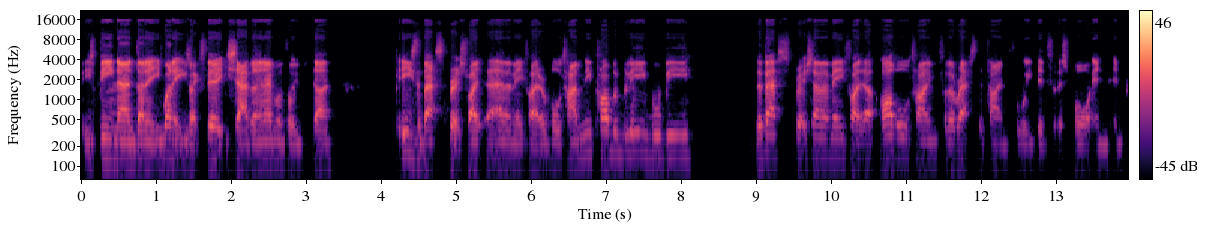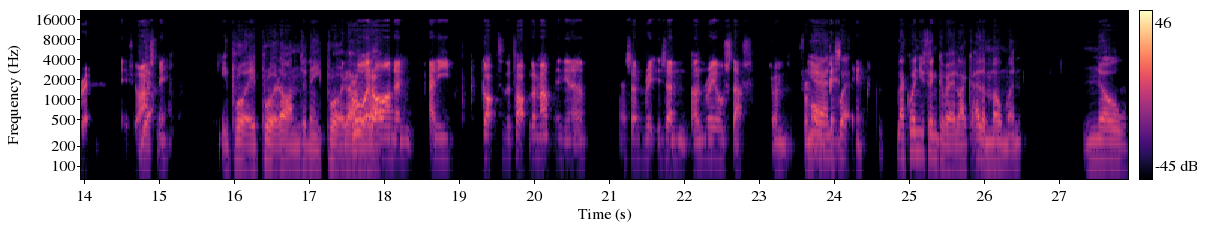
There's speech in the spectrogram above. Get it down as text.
He's been there and done it. He won it. He's like 37 and everyone thought he was done. He's the best British fighter, uh, MMA fighter of all time. And he probably will be the best British MMA fighter of all time for the rest of the time for what he did for the sport in, in Britain, if you Yeah. ask me. He brought it, brought it on, didn't he? Brought it on. brought it on, and and he got to the top of the mountain. You know, that's unre- it's un- unreal stuff from from Yeah, all Bisping. Like when you think of it, like at the moment, no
